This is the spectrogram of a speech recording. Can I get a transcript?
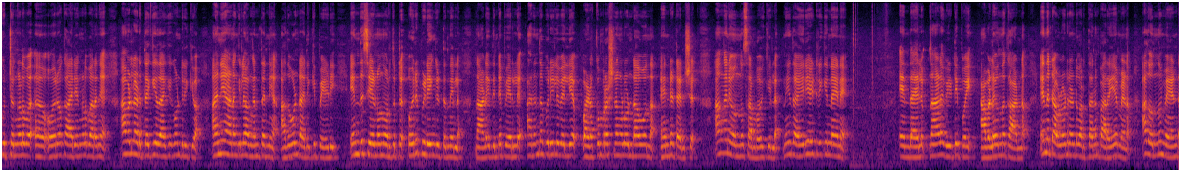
കുറ്റങ്ങൾ ഓരോ കാര്യങ്ങൾ പറഞ്ഞ് അവളുടെ അടുത്തേക്ക് ഇതാക്കിക്കൊണ്ടിരിക്കുക അനിയാണെങ്കിലും അങ്ങനെ തന്നെയാണ് അതുകൊണ്ട് എനിക്ക് പേടി. എന്ത് ചെയ്യണമെന്ന് ഓർത്തിട്ട് ഒരു പിടിയും കിട്ടുന്നില്ല. നാളെ ഇതിന്റെ പേരിൽ അനന്തപുരിയിൽ വലിയ വഴക്കും പ്രശ്നങ്ങളും ഉണ്ടാവുമെന്ന എന്റെ ടെൻഷൻ. അങ്ങനെ ഒന്നും സംഭവിക്കില്ല. നീ ധൈര്യമായിട്ടിരിക്കുന്നതിനെ എന്തായാലും നാളെ വീട്ടിൽ പോയി അവളെ ഒന്ന് കാണണം. എന്നിട്ട് അവളോട് രണ്ട് വർത്താനം പറയുകയും വേണം. അതൊന്നും വേണ്ട.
